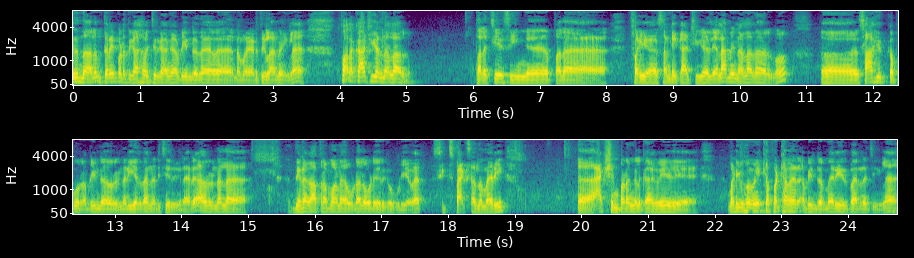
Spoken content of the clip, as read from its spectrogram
இருந்தாலும் திரைப்படத்துக்காக வச்சுருக்காங்க அப்படின்றத நம்ம எடுத்துக்கலாம்னு வைங்களேன். பல காட்சிகள் நல்லாயிருக்கும். பல சேசிங்கு பல ஃபை சண்டை காட்சிகள் எல்லாமே நல்லா தான் இருக்கும். சாஹித் கபூர் அப்படின்ற ஒரு நடிகர் தான் நடிச்சிருக்கிறாரு. அவர் நல்ல திடகாத்திரமான உடலோடு இருக்கக்கூடியவர். சிக்ஸ் பேக்ஸ் அந்த மாதிரி. ஆக்ஷன் படங்களுக்காகவே வடிவமைக்கப்பட்டவர் அப்படின்ற மாதிரி இருப்பார்னு வச்சிங்களேன்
